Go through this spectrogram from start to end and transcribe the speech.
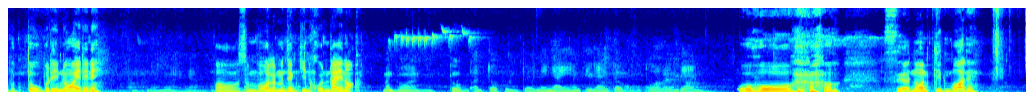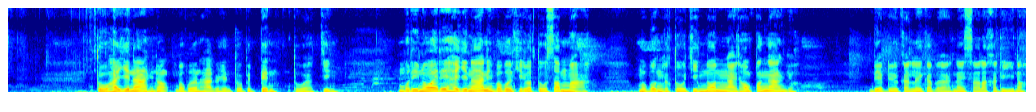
บุโตบ่ได้น้อยเด้นี่น้อยๆครับพอสมพอแล้วมันยังกินคนได้เนาะมันห่อนตัวอันตัวพุ่นตัวใหญ่ๆทั้งสีใหญ่ตัวตัวแดงโอ้โห เสือนอนกินบ่นี่ตัวไฮยีน่าพี่น้องบ่เพิ่นหาก็เห็นตัวเป็นๆตัวจริงบ่ได้น้อยเด้ไฮยีน่านี่บ่เพิ่นคิดว่าตัวซ้ำหมามาเบิ่งแล้วตัวจริงนอนหงายท้องปังง่างอยู่แบบเดียวกันเลยกับเอ่อในสารคดีเนาะ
